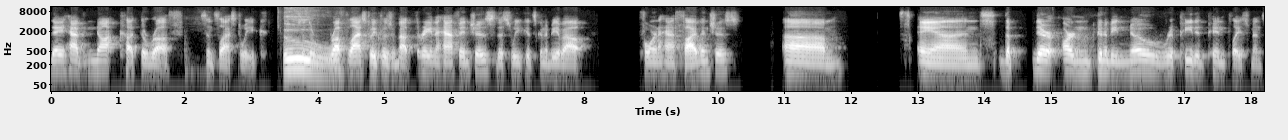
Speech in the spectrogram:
they have not cut the rough since last week. So Ooh, the rough last week was about three and a half inches. This week it's going to be about four and a half, five inches. Um, and the there are going to be no repeated pin placements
